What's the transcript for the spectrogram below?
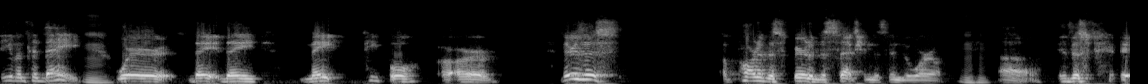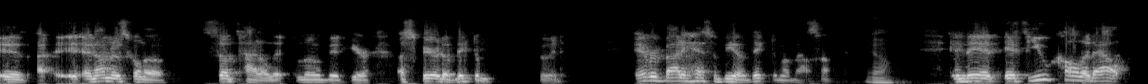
even today Mm. where they they make people or, or there's this a part of the spirit of deception that's in the world. hmm Uh, is this is and I'm just going to subtitle it a little bit here: a spirit of victimhood. Everybody has to be a victim about something, yeah and then if you call it out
